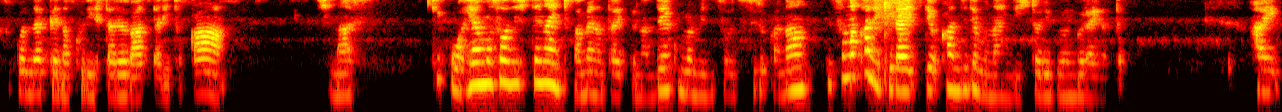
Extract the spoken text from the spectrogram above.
そこだけのクリスタルがあったりとかします。結構お部屋も掃除してないとダメなタイプなんでこまめに掃除するかな。そんな家事嫌いっていう感じでもないんで1人分ぐらいだと。はい。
